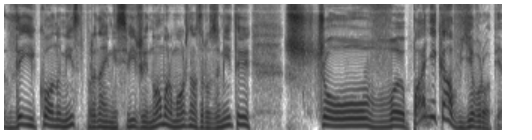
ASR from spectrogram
The Economist, принаймні свіжий номер, можна зрозуміти, що в паніка в Європі.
